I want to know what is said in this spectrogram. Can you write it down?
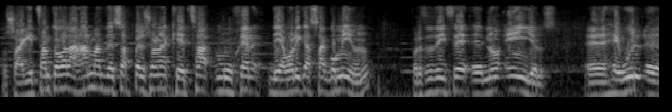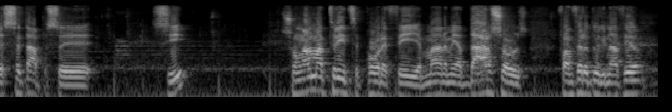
O sea, aquí están todas las armas de esas personas que esta mujer diabólica se ha comido, ¿no? Por eso te dice, eh, no angels eh, He will eh, set up ¿Sí? Son almas tristes, pobrecillas Madre mía, Dark Souls Fancero tu Ignacio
